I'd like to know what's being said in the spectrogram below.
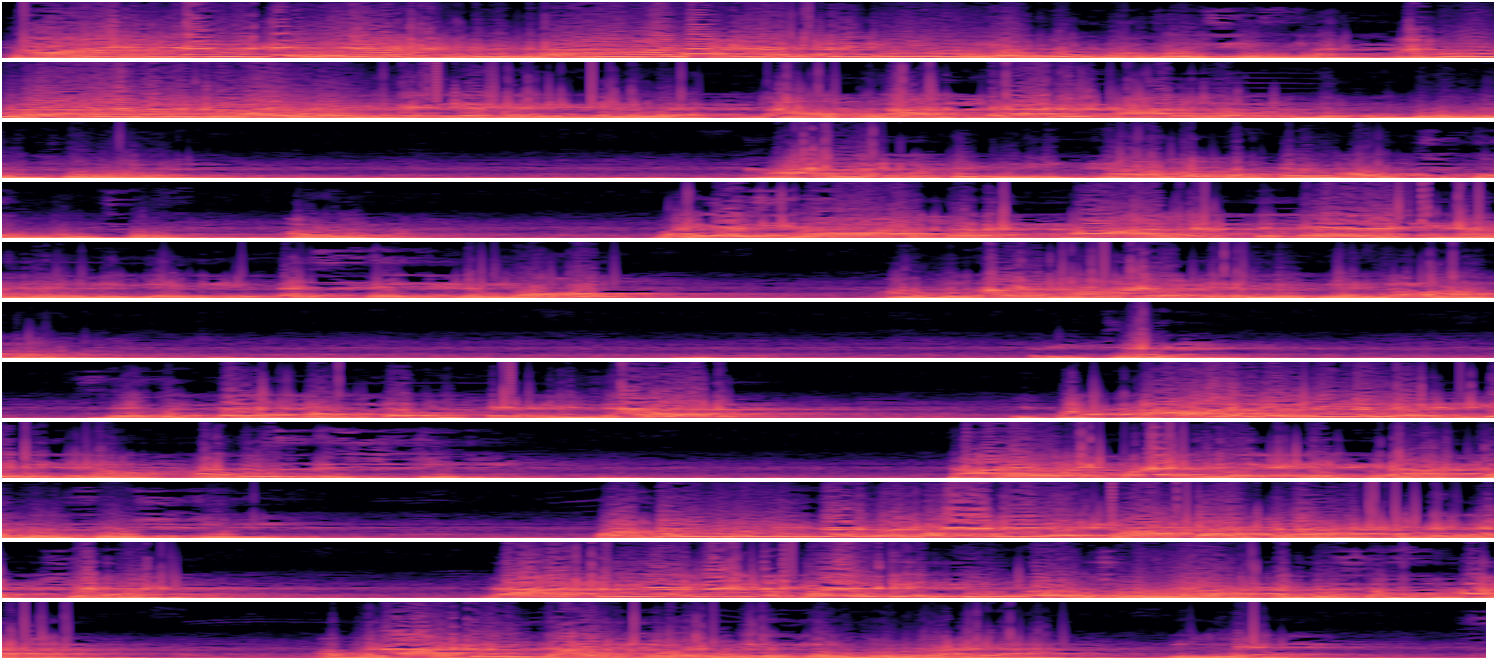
தாய் அன்றாட நல்ல நீங்க வந்து பூஜை செய்வார்? அன்றாட தாய் வழிபடுவார். நான் உங்க அன்றாட காலில் விழுந்து கும்பிடுவேன்னு சொல்லுவேன். காலில் போட்டு விதிக்காம பத்திரமா வச்சுக்கோங்கன்னு சொல்றேன் அவ்வளவுதான். வயசாகிற காலத்துல நம்ம என்ன செய்யணுமோ அதுதான் நாளைக்கு நம்மளுக்கு என்னவாகும் ரிட்டர்ன் செவுத்துல பந்த விட்டுருந்தா இப்ப காலையில நம்ம எழுந்திருக்கிறோம் அது சிருஷ்டி. நான் ஒரு குழந்தைய எழுப்புறா அது சிருஷ்டி. பகல் இருந்து அந்த குழந்தையை காப்பாற்றுறா அது லட்சணம். ராத்திரியான அந்த குழந்தைய தூங்க வச்சுடுறா அது சம்ஹாரம். அப்ப ராத்திரி தாய் குழந்தைய கொண்டுடுறாளா இல்ல.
